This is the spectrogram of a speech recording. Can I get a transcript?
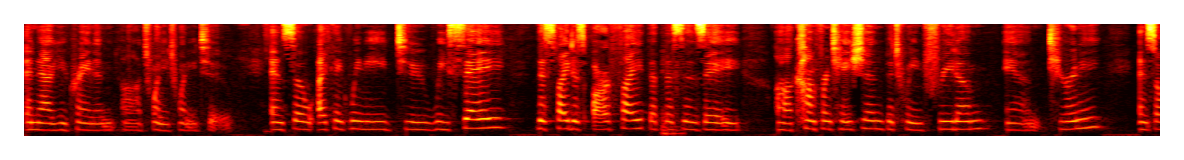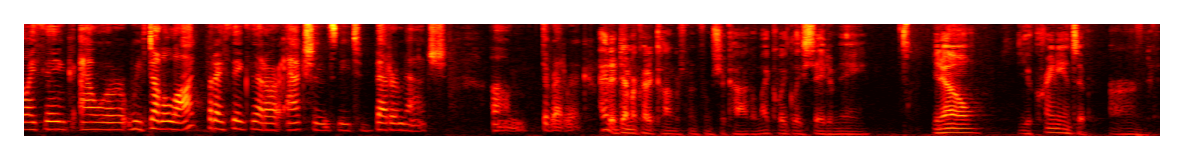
and now Ukraine in uh, 2022. And so I think we need to, we say this fight is our fight, that this is a uh, confrontation between freedom and tyranny. And so I think our, we've done a lot, but I think that our actions need to better match um, the rhetoric. I had a Democratic congressman from Chicago, Mike Quigley, say to me, You know, the Ukrainians have earned it,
